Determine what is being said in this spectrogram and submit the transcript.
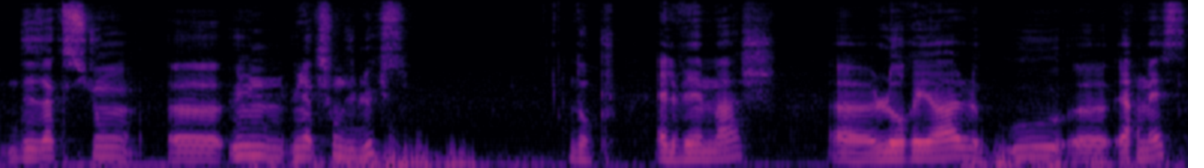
des actions, euh, une, action du luxe, donc LVMH, euh, L'Oréal ou Hermès.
